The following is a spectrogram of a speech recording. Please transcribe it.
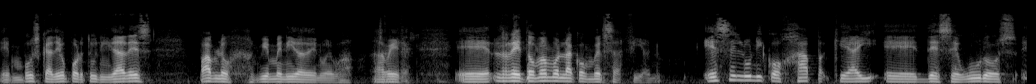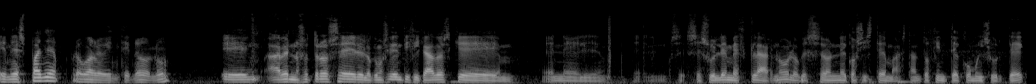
en busca de oportunidades. Pablo, bienvenido de nuevo. A ver, eh, retomamos la conversación. ¿Es el único hub que hay eh, de seguros en España? Probablemente no, ¿no? Eh, a ver, nosotros eh, lo que hemos identificado es que en el, se, suele mezclar ¿no? lo que son ecosistemas, tanto fintech como insurtech.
